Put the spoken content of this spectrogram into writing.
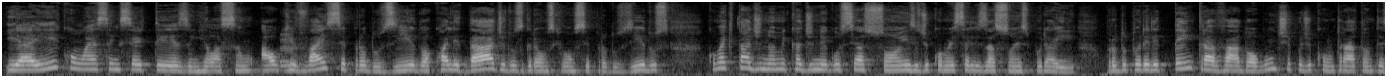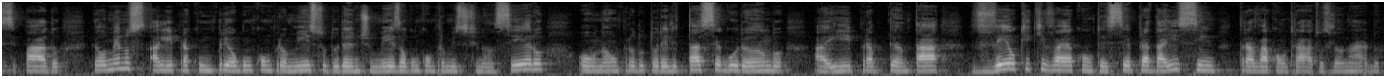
E aí, com essa incerteza em relação ao que vai ser produzido, a qualidade dos grãos que vão ser produzidos, como é que está a dinâmica de negociações e de comercializações por aí? O produtor ele tem travado algum tipo de contrato antecipado, pelo menos ali para cumprir algum compromisso durante o mês, algum compromisso financeiro ou não? O produtor ele está segurando aí para tentar ver o que, que vai acontecer para daí sim travar contratos, Leonardo?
